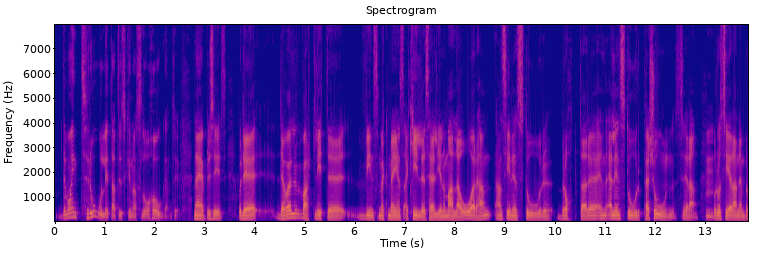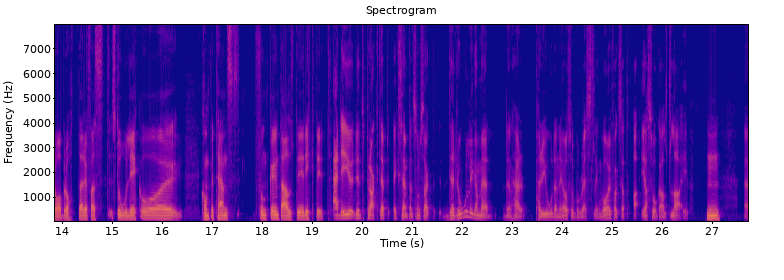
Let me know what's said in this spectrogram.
det- var inte troligt att du skulle kunna slå Hogan typ. Nej, precis. Och det, det har väl varit lite Vince McMahons akilleshäl genom alla år. Han, han ser en stor brottare, en, eller en stor person, ser han. Och då ser han en bra brottare, fast storlek och eh, kompetens funkar ju inte alltid riktigt. Äh, det är ju det är ett praktexempel. Som sagt, det roliga med den här perioden när jag såg på wrestling var ju faktiskt att ah, jag såg allt live. Mm. Eh,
